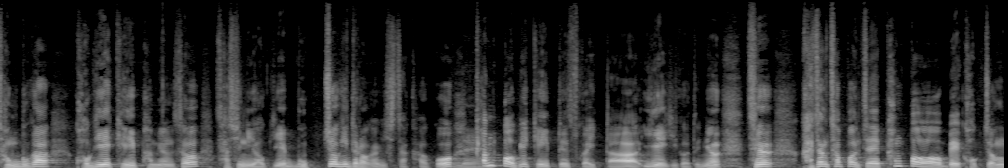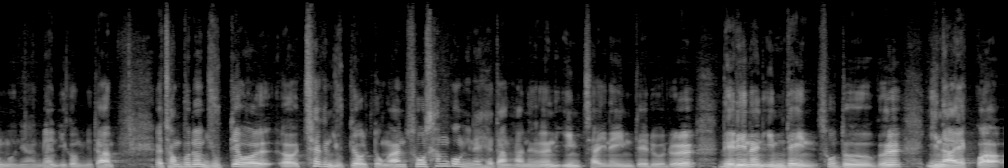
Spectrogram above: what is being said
정부가 거기에 개입하면서 사실 여기에 목적이 들어가기 시작하고 네. 편법이 개입될 수가 있다. 이 얘기거든요. 즉 가장 첫 번째 편법의 걱정은 뭐냐면 이겁니다. 정부는 6개월 어, 최근 6개월 동안 소상공인에 해당하는 임차인의 임대료를 내리는 임대인 소득을 인하액과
